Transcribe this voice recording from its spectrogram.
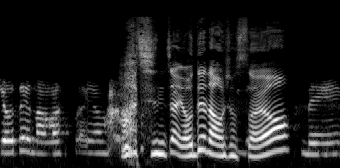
여대 나왔어요. 아, 진짜 여대 나오셨어요? 네.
